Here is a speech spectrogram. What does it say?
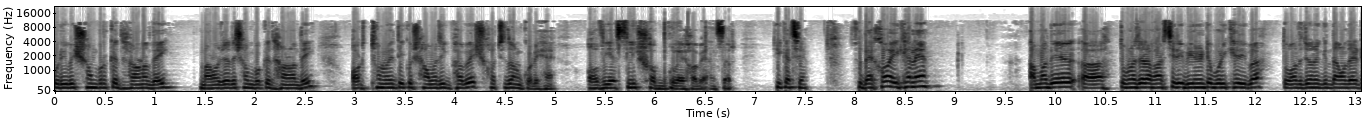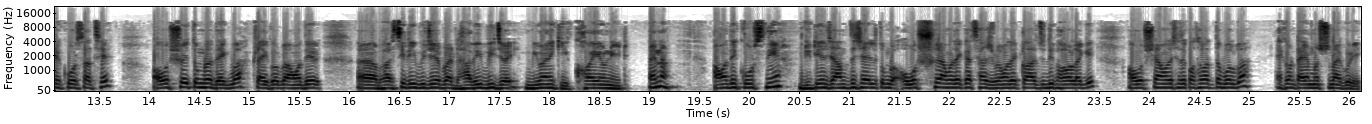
পরিবেশ সম্পর্কে ধারণা দেয়, মানবজাতি সম্পর্কে ধারণা দেয়, অর্থনৈতিক ও সামাজিকভাবে সচেতন করে। হ্যাঁ অবভিয়াসলি সবগুলাই হবে অ্যান্সার ঠিক আছে? তো দেখো, এখানে আমাদের তোমরা যারা ভার্সিটি ইউনিটে পরীক্ষা দিবা, তোমাদের জন্য কিন্তু আমাদের একটা কোর্স আছে। অবশ্যই তোমরা দেখবা ট্রাই করবা আমাদের ভার্সিটি বিজয় বা ঢাবি বিজয় বিমানে কি? ক্ষয় ইউনিট তাই না? আমাদের কোর্স নিয়ে ডিটেল জানতে চাইলে তোমরা অবশ্যই আমাদের কাছে আসবে। আমাদের ক্লাস যদি ভালো লাগে, অবশ্যই আমাদের সাথে কথাবার্তা বলবা। এখন টাইম নষ্ট না করি।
